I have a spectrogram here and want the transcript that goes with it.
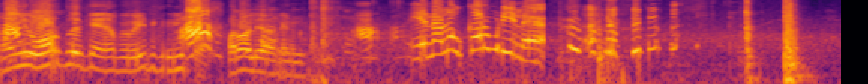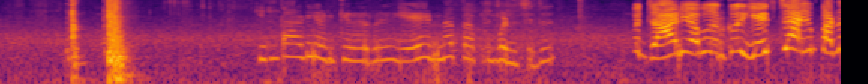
நான் இங்க ஓரத்துல இருக்கேன். இப்ப வெயிட்டுக்கு இல்லை பரவாயில்லையா? என்னால உட்கார முடியல. இந்த அடி அடிக்கிறாரு. ஏன் என்ன தப்பு பண்ணிச்சுது? ஜாலியாவும் இருக்கும். என்ஜாயும் பண்ண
